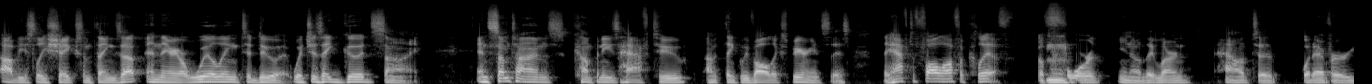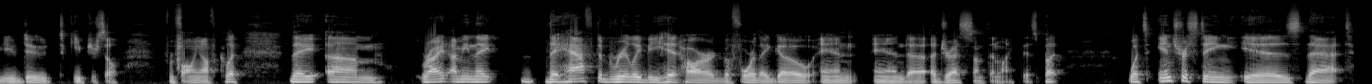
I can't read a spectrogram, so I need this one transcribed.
obviously shake some things up, and they are willing to do it, which is a good sign. And sometimes companies have to. I think we've all experienced this. They have to fall off a cliff before you know they learn how to whatever you do to keep yourself from falling off a cliff. They um, right. I mean they they have to really be hit hard before they go and and uh, address something like this. But what's interesting is that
